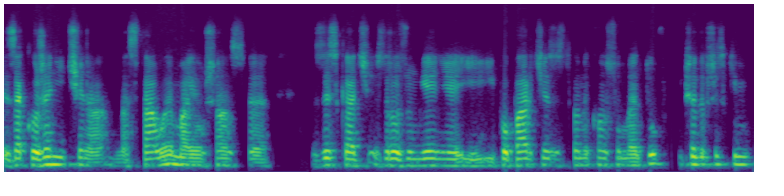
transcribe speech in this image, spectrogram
zakorzenić się na, na stałe, mają szansę zyskać zrozumienie i, i poparcie ze strony konsumentów i przede wszystkim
